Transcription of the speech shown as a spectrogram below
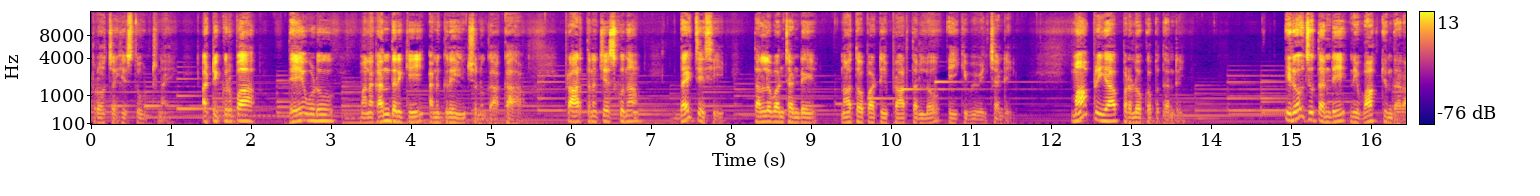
ప్రోత్సహిస్తూ ఉంటున్నాయి. అటు కృప దేవుడు మనకందరికీ అనుగ్రహించునుగాక. ప్రార్థన చేసుకుందాం. దయచేసి తల్లు వంచండి. నాతో పాటు ఈ ప్రార్థనలో ఏకీభవించండి. మా ప్రియ పరలోకపు తండ్రి ఈరోజు తండ్రి నీ వాక్యం ధర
